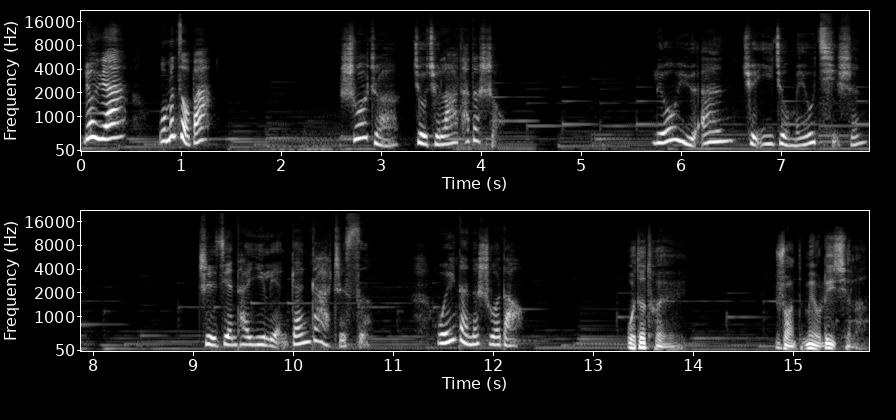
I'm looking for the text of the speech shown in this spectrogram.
刘雨安，我们走吧。”说着就去拉他的手。刘雨安却依旧没有起身。只见他一脸尴尬之色，为难的说道：“我的腿软的没有力气了。”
